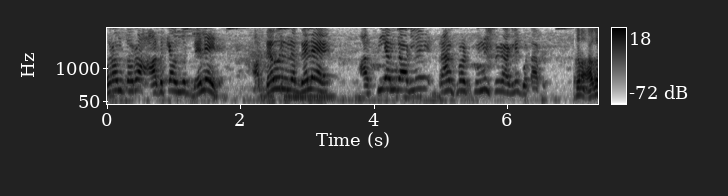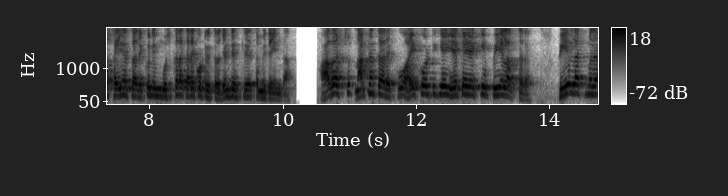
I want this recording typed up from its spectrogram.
ಬರೋಂಥವ್ರು ಅದಕ್ಕೆ ಒಂದು ಬೆಲೆ ಇದೆ. ಆ ಬೆವರಿನ ಬೆಲೆ ಆ ಸಿ ಎಮ್ಗಾಗಲಿ ಟ್ರಾನ್ಸ್ಪೋರ್ಟ್ ಮಿನಿಸ್ಟ್ರಿಗಾಗಲಿ ಗೊತ್ತಾಗುತ್ತೆ ಯಾಕಂದ್ರೆ ಆಗಸ್ಟ್ ಐದನೇ ತಾರೀಕು ನಿಮ್ಮ ಮುಷ್ಕರ ಕರೆ ಕೊಟ್ಟಿರ್ತಾರೆ ಜಂಟಿ ಕ್ರಿಯಾ ಸಮಿತಿಯಿಂದ. ಆಗಸ್ಟ್ ನಾಲ್ಕನೇ ತಾರೀಕು ಹೈಕೋರ್ಟಿಗೆ ಏಕಾಏಕಿ ಪಿ ಎಲ್ ಆಗ್ತಾರೆ ಪಿ ಎಲ್ ಹಾಕ್ಮೇಲೆ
